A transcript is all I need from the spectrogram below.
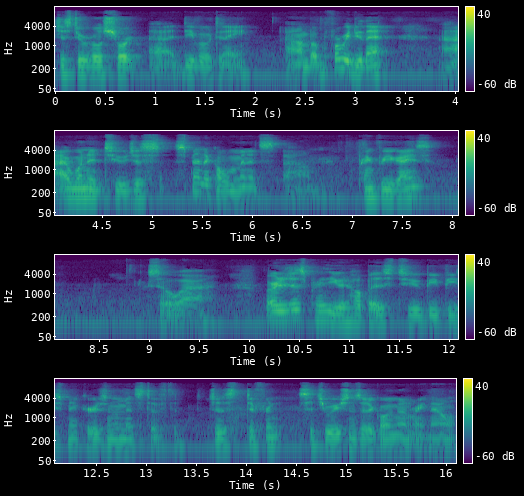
just do a real short uh, devo today. Um, but before we do that, uh, I wanted to just spend a couple minutes um, praying for you guys. So, uh, Lord, I just pray that you would help us to be peacemakers in the midst of the just different situations that are going on right now.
